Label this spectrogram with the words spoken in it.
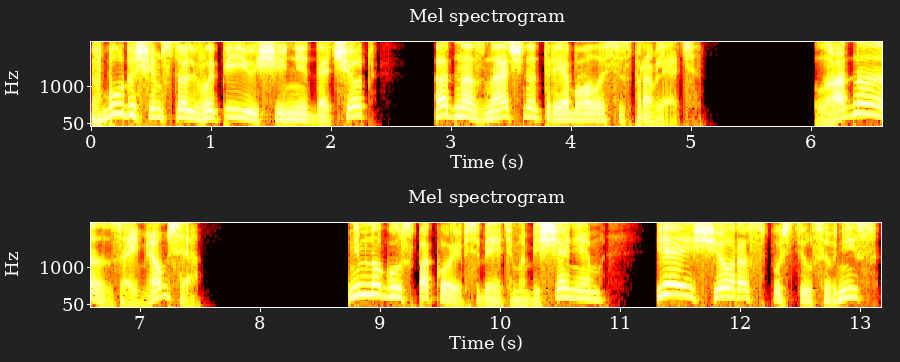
В будущем столь вопиющий недочет однозначно требовалось исправлять. «Ладно, займемся», Немного успокоив себя этим обещанием, я еще раз спустился вниз,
